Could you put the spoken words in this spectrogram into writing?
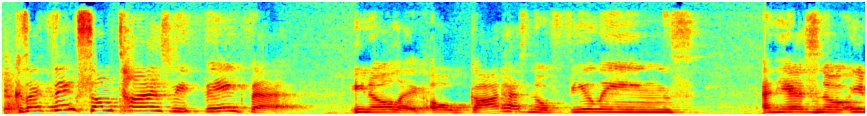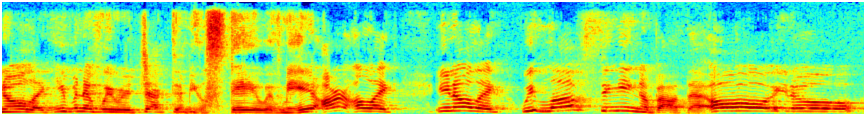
Because I think sometimes we think that, you know, like, oh, God has no feelings and he has no, you know, like, even if we reject him, he'll stay with me. Aren't uh, like, you know, like, we love singing about that. Oh, you know,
